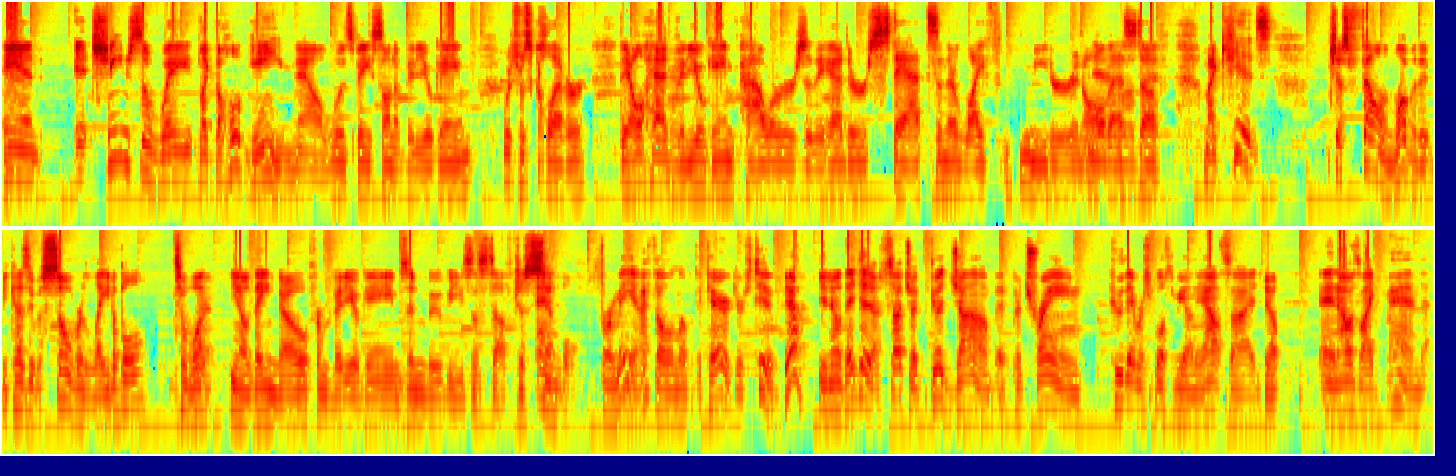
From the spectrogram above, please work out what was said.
And it changed the way, like, the whole game now was based on a video game, which was clever. They all had Hmm. video game powers, and they had their stats and their life meter and all Yeah, that stuff. My kids just fell in love with it because it was so relatable to what you know they know from video games and movies and stuff just simple For me, I fell in love with the characters too. yeah You know, they did a, such a good job at portraying who they were supposed to be on the outside. yep And I was like, man, that,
